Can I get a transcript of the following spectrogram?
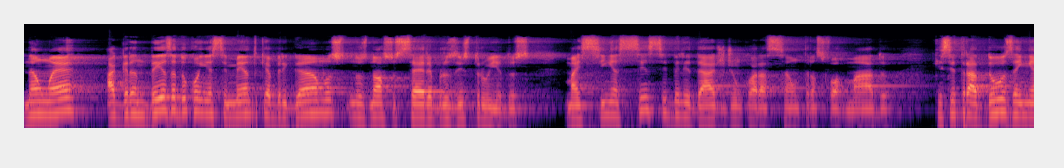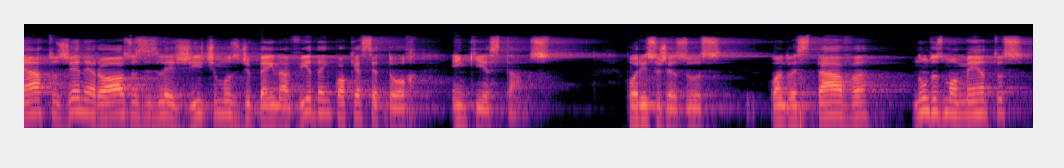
não é a grandeza do conhecimento que abrigamos nos nossos cérebros instruídos, mas sim a sensibilidade de um coração transformado que se traduz em atos generosos e legítimos de bem na vida em qualquer setor em que estamos. Por isso, Jesus, quando estava num dos momentos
